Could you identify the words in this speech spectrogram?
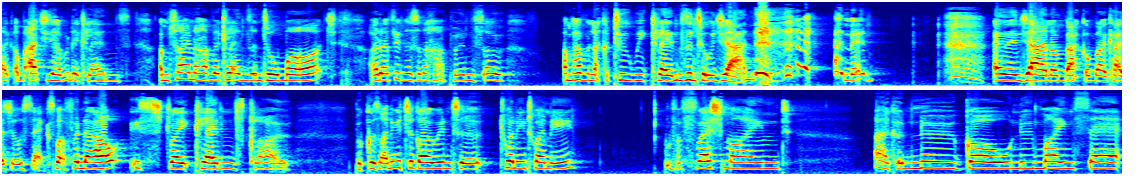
Like I'm actually having a cleanse. I'm trying to have a cleanse until March. I don't think it's gonna happen. So I'm having like a two week cleanse until Jan, and then and then Jan, I'm back on my casual sex. But for now, it's straight cleanse Chloe because I need to go into 2020 with a fresh mind, like a new goal, new mindset.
